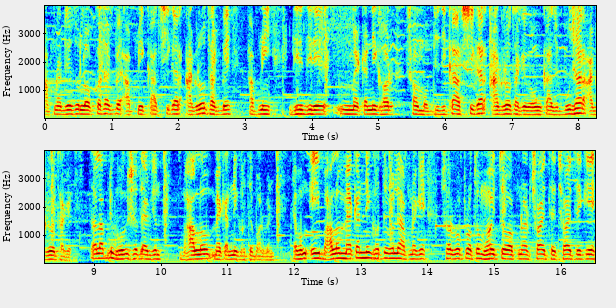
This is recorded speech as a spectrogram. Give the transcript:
আপনার যেহেতু লক্ষ্য থাকবে, আপনি কাজ শেখার আগ্রহ থাকবে, আপনি ধীরে ধীরে মেকানিক হওয়ার সম্ভব। যদি কাজ শেখার আগ্রহ থাকে এবং কাজ বোঝার আগ্রহ থাকে, তাহলে আপনি ভবিষ্যতে একজন ভালো মেকানিক হতে পারবেন। এবং এই ভালো মেকানিক হতে হলে আপনাকে সর্বপ্রথম হয়তো আপনার ছয় থেকে ছয় থেকে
